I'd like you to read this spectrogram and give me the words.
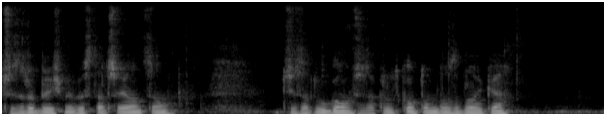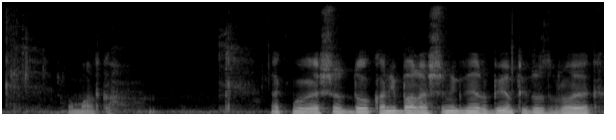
czy zrobiliśmy wystarczającą, czy za długą, czy za krótką tą dozbrojkę. O matko. Jak mówię, jeszcze do kanibala jeszcze nigdy nie robiłem tych dozbrojek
